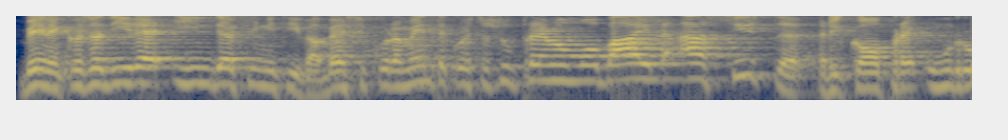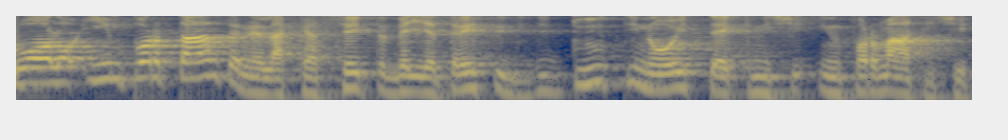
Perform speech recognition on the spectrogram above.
Bene, cosa dire in definitiva? Beh, sicuramente questo Supremo Mobile Assist ricopre un ruolo importante nella cassetta degli attrezzi di tutti noi tecnici informatici,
